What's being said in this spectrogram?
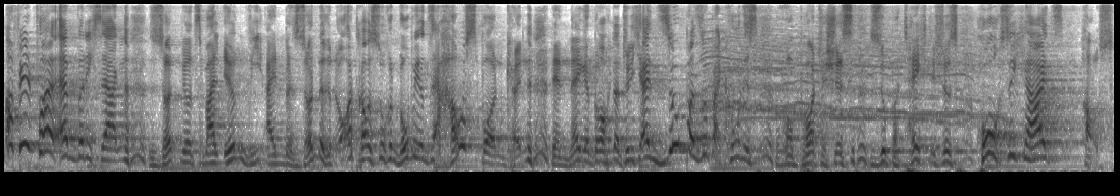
auf jeden Fall ähm, würde ich sagen, sollten wir uns mal irgendwie einen besonderen Ort raussuchen, wo wir unser Haus bauen können. Denn Megan braucht natürlich ein super, super cooles, robotisches, super technisches Hochsicherheitshaus.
